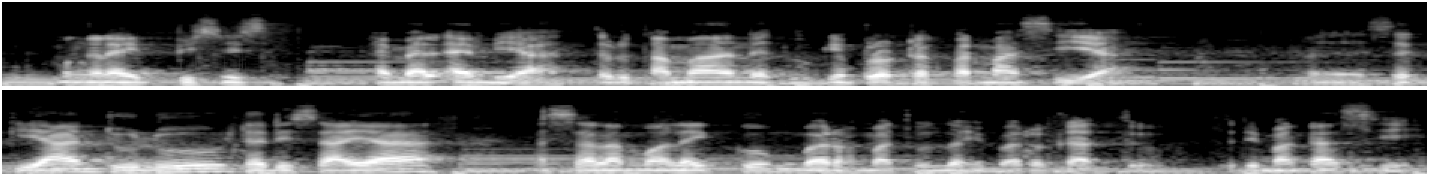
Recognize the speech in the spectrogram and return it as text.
mengenai bisnis MLM ya, terutama networking produk farmasi ya. Uh, sekian dulu dari saya. Assalamualaikum warahmatullahi wabarakatuh. Terima kasih.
